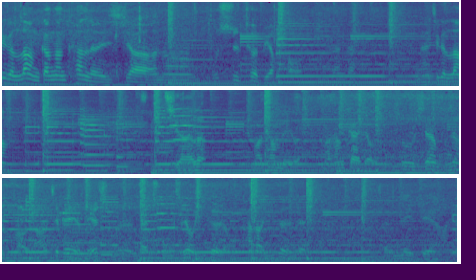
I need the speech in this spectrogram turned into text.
这个浪刚刚看了一下呢，不是特别好，看看，你看这个浪起来了，马上没了，马上盖掉了，就现在不是很好。然后这边也没有什么人在冲，只有一个人，我看到一个人在冲，在那边好像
